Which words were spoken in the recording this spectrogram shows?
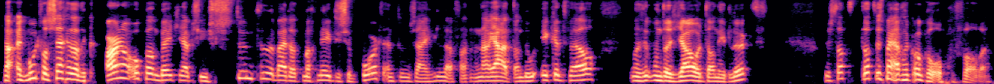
Nou, ik moet wel zeggen dat ik Arno ook wel een beetje heb zien stuntelen bij dat magnetische bord. En toen zei Hila van, nou ja, dan doe ik het wel, omdat jou het dan niet lukt. Dus dat, dat is mij eigenlijk ook wel opgevallen.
